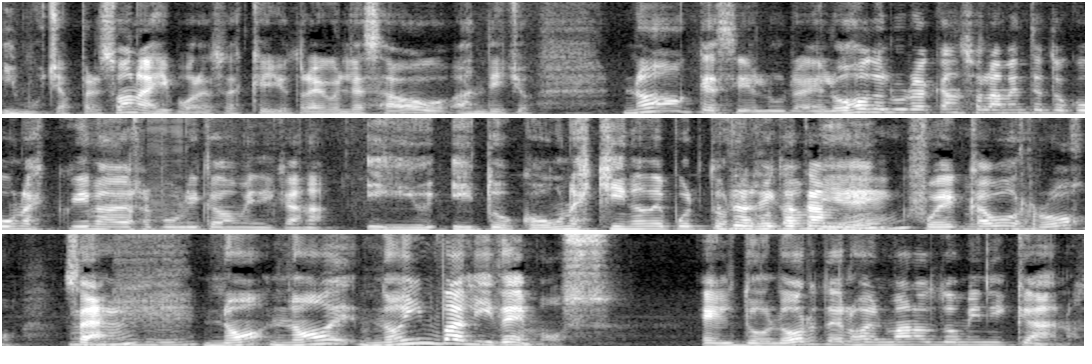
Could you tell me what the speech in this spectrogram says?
Y muchas personas, y por eso es que yo traigo el desahogo, han dicho, no, que si el, el ojo del huracán solamente tocó una esquina de República Dominicana y, y tocó una esquina de Puerto, Rico, también, fue Cabo Rojo. O sea, no, no, no invalidemos el dolor de los hermanos dominicanos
